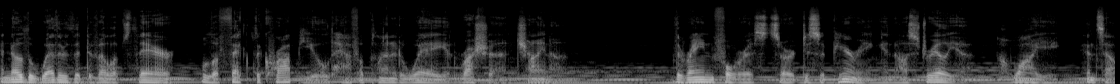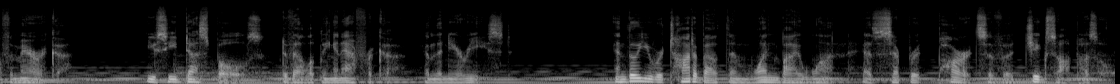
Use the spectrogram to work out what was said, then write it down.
and know the weather that develops there will affect the crop yield half a planet away in Russia and China. The rainforests are disappearing in Australia, Hawaii, and South America you see dust bowls developing in Africa and the Near East. And though you were taught about them one by one as separate parts of a jigsaw puzzle,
